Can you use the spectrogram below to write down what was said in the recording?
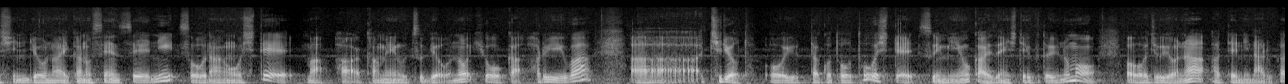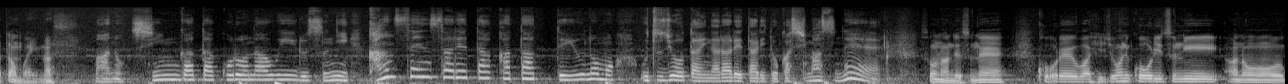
心療内科の先生に相談をして、まあ、仮面うつ病の評価あるいは治療といったことを通して睡眠を改善していくというのも重要な点になるかと思います。あの新型コロナウイルスに感染された方っていうのもうつ状態になられたりとかしますね。そうなんですね。これは非常に効率にあの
